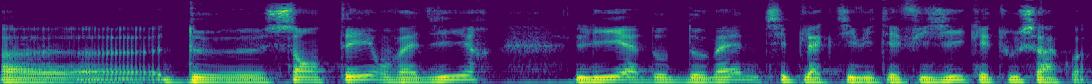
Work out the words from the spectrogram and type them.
euh, de santé, on va dire, liés à d'autres domaines, type l'activité physique et tout ça, quoi.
